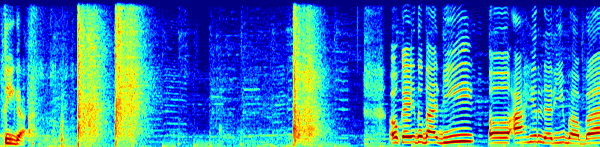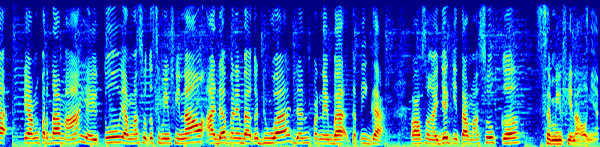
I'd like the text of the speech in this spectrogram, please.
tiga. Oke itu tadi uh, akhir dari babak yang pertama yaitu yang masuk ke semifinal ada penembak kedua dan penembak ketiga. Langsung aja kita masuk ke semifinalnya.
